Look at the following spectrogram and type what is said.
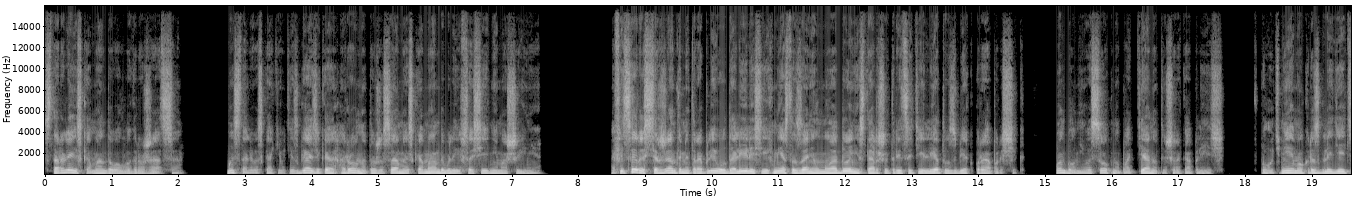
Старлей скомандовал выгружаться. Мы стали выскакивать из газика, ровно то же самое скомандовали и в соседней машине. Офицеры с сержантами торопливо удалились, и их место занял молодой, не старше тридцати лет, узбек-прапорщик. Он был невысок, но подтянут и широкоплеч. В полутьме я мог разглядеть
